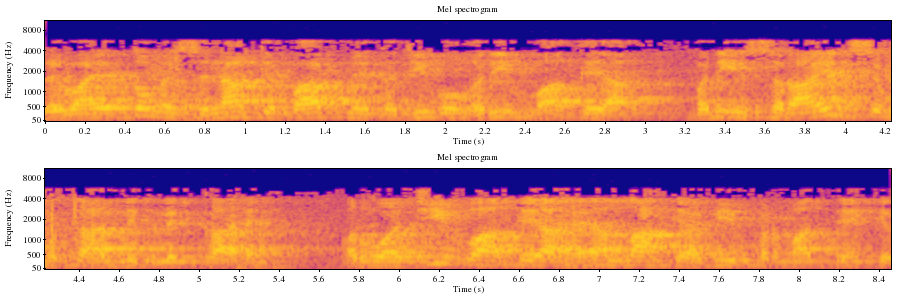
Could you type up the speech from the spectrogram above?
روایتوں میں زنا کے بعد میں ایک عجیب و غریب واقعہ بنی اسرائیل سے متعلق لکھا ہے اور وہ عجیب واقعہ ہے۔ اللہ کے حبیب فرماتے ہیں کہ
